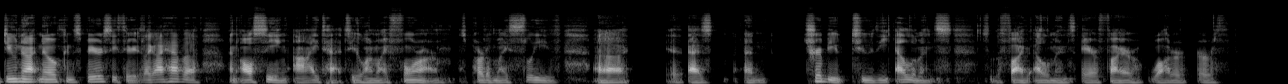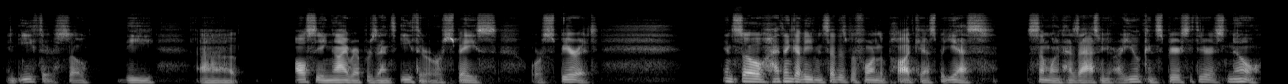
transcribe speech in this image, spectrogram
do not know conspiracy theories. Like I have a an all seeing eye tattoo on my forearm as part of my sleeve, uh, as a tribute to the elements. So the five elements: air, fire, water, earth, and ether. So the uh, all seeing eye represents ether or space or spirit. And so I think I've even said this before in the podcast, but yes, someone has asked me, Are you a conspiracy theorist? No.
